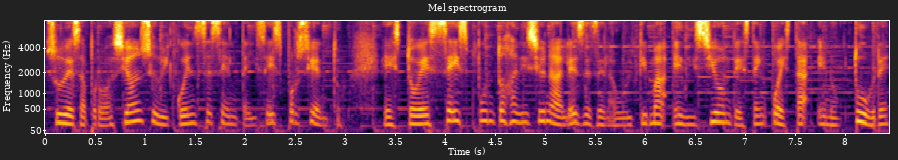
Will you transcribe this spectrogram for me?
Su desaprobación se ubicó en 66%. Esto es seis puntos adicionales desde la última edición de esta encuesta en octubre,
